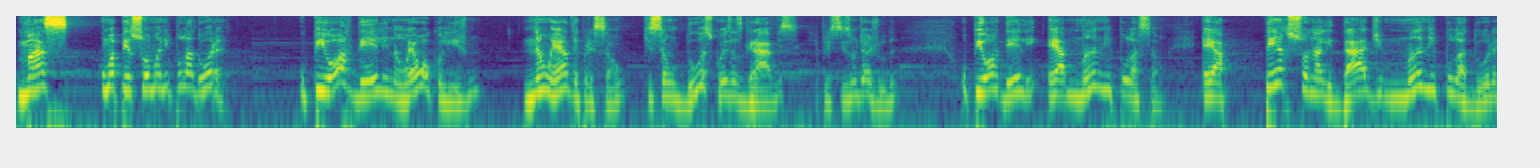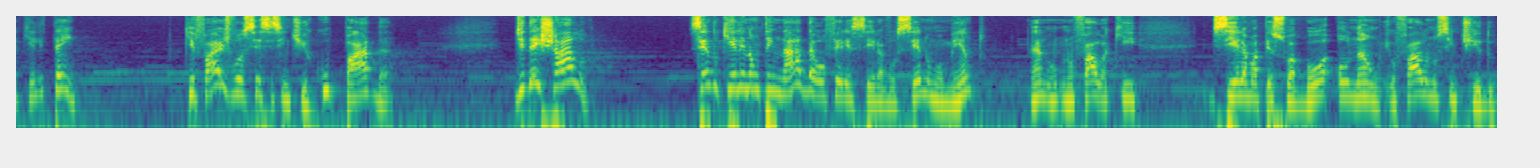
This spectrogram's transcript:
Mas uma pessoa manipuladora. O pior dele não é o alcoolismo, não é a depressão, que são duas coisas graves que precisam de ajuda. O pior dele é a manipulação, é a personalidade manipuladora que ele tem que faz você se sentir culpada de deixá-lo, sendo que ele não tem nada a oferecer a você no momento. Né? Não, não falo aqui se ele é uma pessoa boa ou não, eu falo no sentido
